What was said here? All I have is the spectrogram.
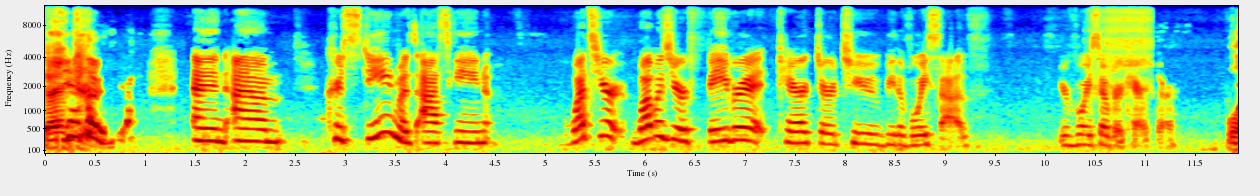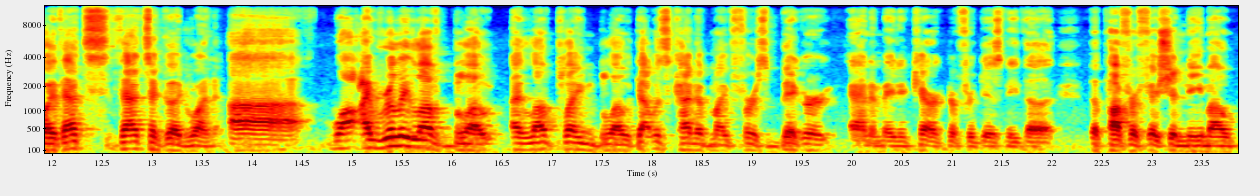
Thank yeah, you. And um, Christine was asking, what's your what was your favorite character to be the voice of? your voiceover character? Boy, that's that's a good one. Uh, well, I really loved Bloat. I love playing Bloat. That was kind of my first bigger animated character for Disney, the the pufferfish in Nemo.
